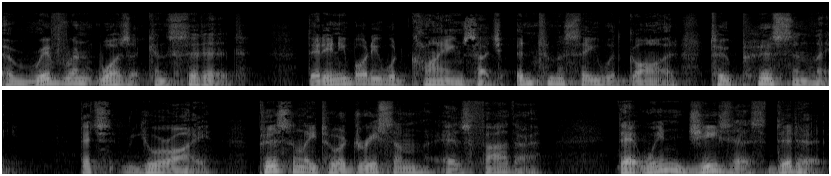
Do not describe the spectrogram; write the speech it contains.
irreverent was it considered that anybody would claim such intimacy with God to personally, that's you or I, personally to address him as Father, that when Jesus did it,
